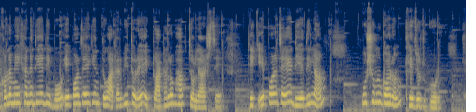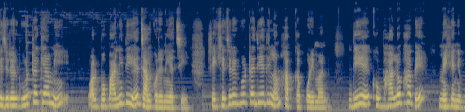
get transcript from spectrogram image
এখন আমি এখানে দিয়ে দিব, এ পর্যায়ে কিন্তু আটার ভিতরে একটু আঠালো ভাব চলে আসছে। ঠিক এ পর্যায়ে দিয়ে দিলাম কুসুম গরম খেজুর গুড়। খেজুরের গুড়টাকে আমি অল্প পানি দিয়ে জাল করে নিয়েছি। সেই খেজুরের গুড়টা দিয়ে দিলাম হাফ কাপ পরিমাণ। দিয়ে খুব ভালোভাবে মেখে নিব।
